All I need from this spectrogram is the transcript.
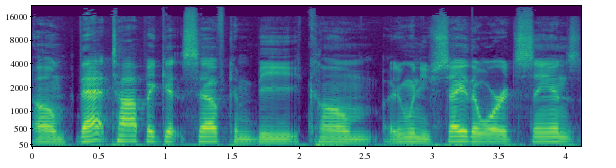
Um, that topic itself can become when you say the word sins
